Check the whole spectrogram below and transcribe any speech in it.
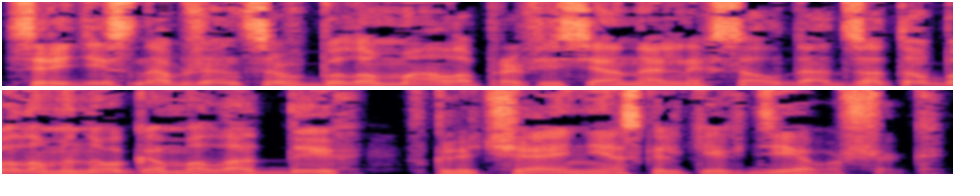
Среди снабженцев было мало профессиональных солдат, зато было много молодых, включая нескольких девушек.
